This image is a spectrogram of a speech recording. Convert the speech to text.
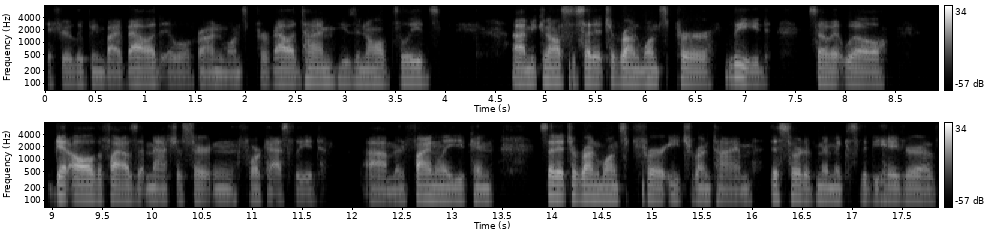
If you're looping by valid, it will run once per valid time using all of the leads. Um, you can also set it to run once per lead. So it will get all the files that match a certain forecast lead. Um, and finally, you can set it to run once for each runtime. This sort of mimics the behavior of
